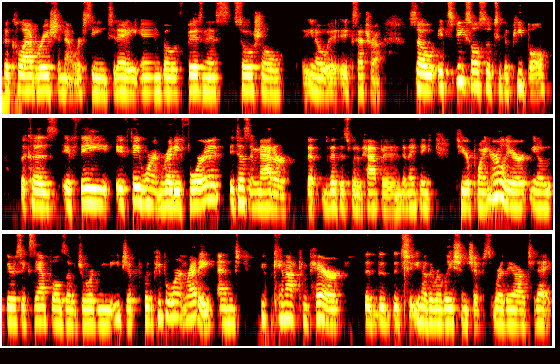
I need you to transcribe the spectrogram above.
the mm. collaboration that we're seeing today in both business social you know etc so it speaks also to the people because if they if they weren't ready for it it doesn't matter that, that this would have happened and i think to your point earlier you know there's examples of jordan and egypt where the people weren't ready and you cannot compare the, the, the you know the relationships where they are today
